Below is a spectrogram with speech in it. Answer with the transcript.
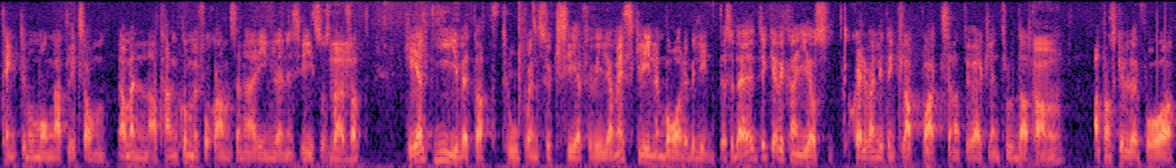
tänkte nog många att liksom, ja men att han kommer få chansen här inledningsvis och sådär. Mm. Så att helt givet att tro på en succé för William Eskelinen var det väl inte. Så där tycker jag vi kan ge oss själva en liten klapp på axeln att vi verkligen trodde att Ja. han, att han skulle få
